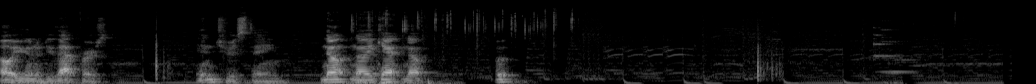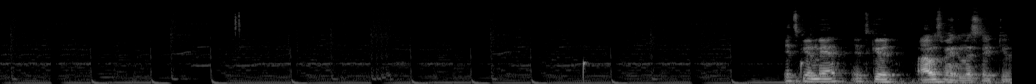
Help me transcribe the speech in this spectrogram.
Oh, you're gonna do that first. Interesting. No, no, you can't. No. Ooh. It's good, man. It's good. I was making a mistake too.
